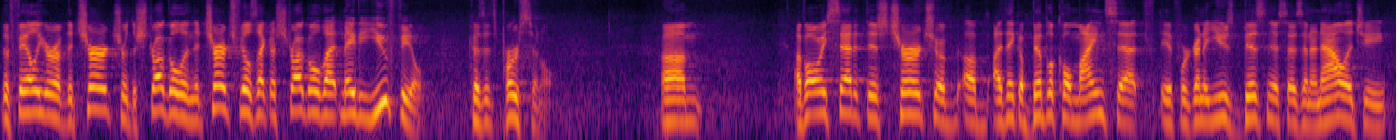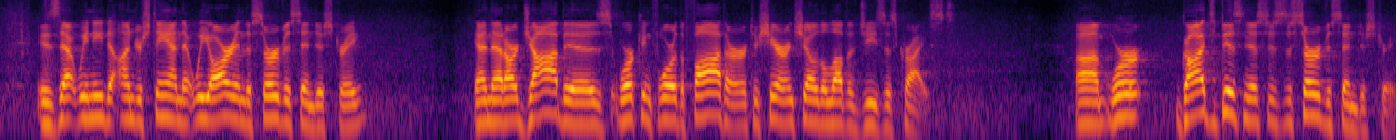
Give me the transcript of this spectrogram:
the failure of the church or the struggle in the church feels like a struggle that maybe you feel because it's personal. Um, I've always said at this church, a, a, I think a biblical mindset, if we're going to use business as an analogy, is that we need to understand that we are in the service industry and that our job is working for the Father to share and show the love of Jesus Christ. Um, we're, God's business is the service industry.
